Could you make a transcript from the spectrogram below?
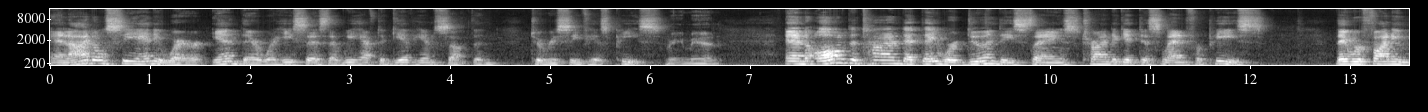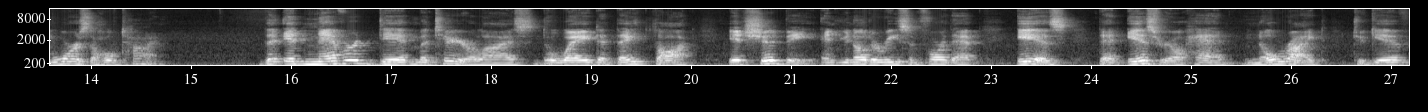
and I don't see anywhere in there where he says that we have to give him something to receive his peace. Amen. And all the time that they were doing these things, trying to get this land for peace, they were fighting wars the whole time. The, it never did materialize the way that they thought it should be. And you know the reason for that is that Israel had no right to give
